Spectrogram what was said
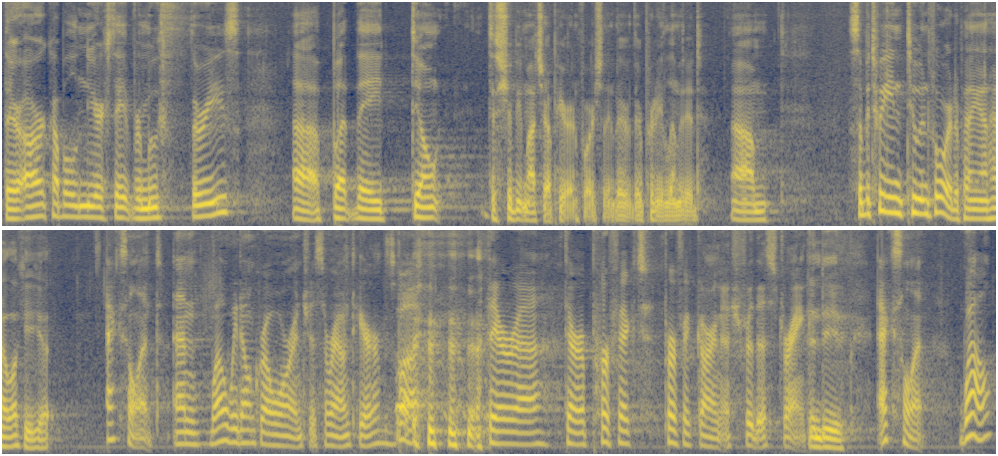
there are a couple New York State vermoutheries, uh, but they don't distribute much up here, unfortunately. They're, they're pretty limited. Um, so between two and four, depending on how lucky you get. Excellent. And well, we don't grow oranges around here, but they're, uh, they're a perfect, perfect garnish for this drink. Indeed. Excellent. Well,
